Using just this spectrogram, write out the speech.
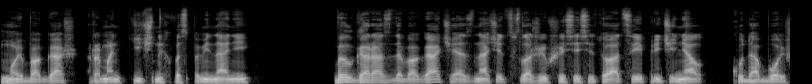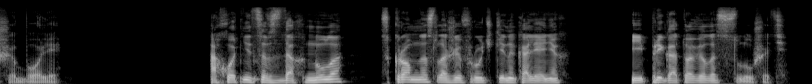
Мой багаж романтичных воспоминаний был гораздо богаче, а значит, в сложившейся ситуации причинял куда больше боли. Охотница вздохнула, скромно сложив ручки на коленях, и приготовилась слушать.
